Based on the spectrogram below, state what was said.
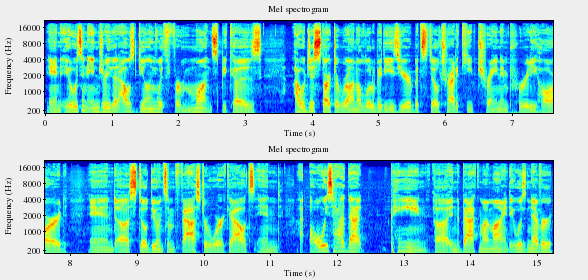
and it was an injury that I was dealing with for months because I would just start to run a little bit easier, but still try to keep training pretty hard and uh, still doing some faster workouts. And I always had that pain uh, in the back of my mind. It was never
